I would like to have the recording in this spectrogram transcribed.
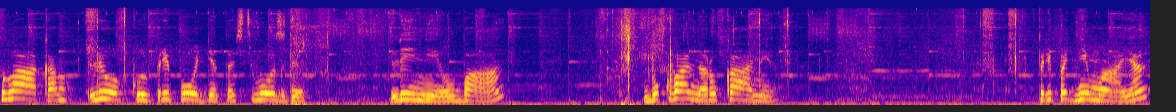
лаком легкую приподнятость возле линии лба буквально руками приподнимая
